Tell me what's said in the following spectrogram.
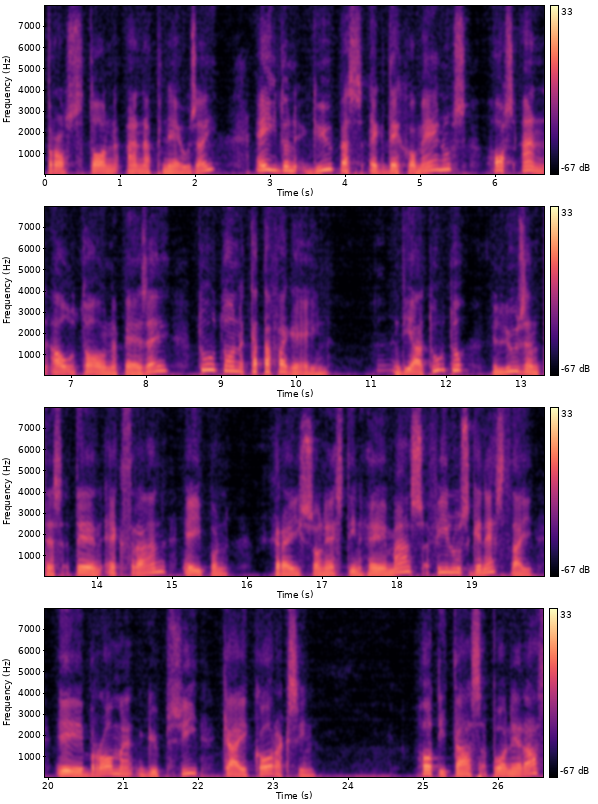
προς τον αναπνευσαι, ειδον γύπας εκδεχομένους, ως αν αυτον πέζε, τούτον καταφαγέιν. Δια τούτο, illusantes ten extran είπον, χρέισον εστιν hemas φίλους γενέσθαι, ε βρώμα γυψί καί κόραξιν hoti tas poneras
